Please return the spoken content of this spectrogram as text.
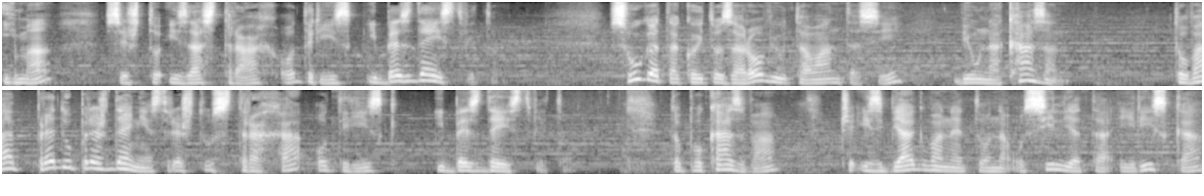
Има се што и за страх од риск и бездействието. Слугата којто заровил таланта си бил наказан, това е предупреждение срещу страха од риск и бездействието. То показва, че избягването на усилията и риска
